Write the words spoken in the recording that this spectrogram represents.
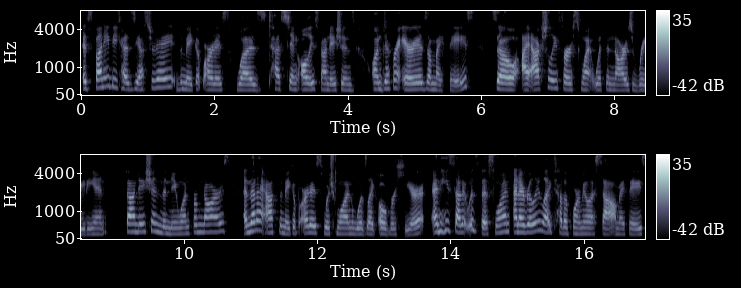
It's funny because yesterday the makeup artist was testing all these foundations on different areas of my face. So I actually first went with the NARS Radiant foundation, the new one from NARS. And then I asked the makeup artist which one was like over here, and he said it was this one. And I really liked how the formula sat on my face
